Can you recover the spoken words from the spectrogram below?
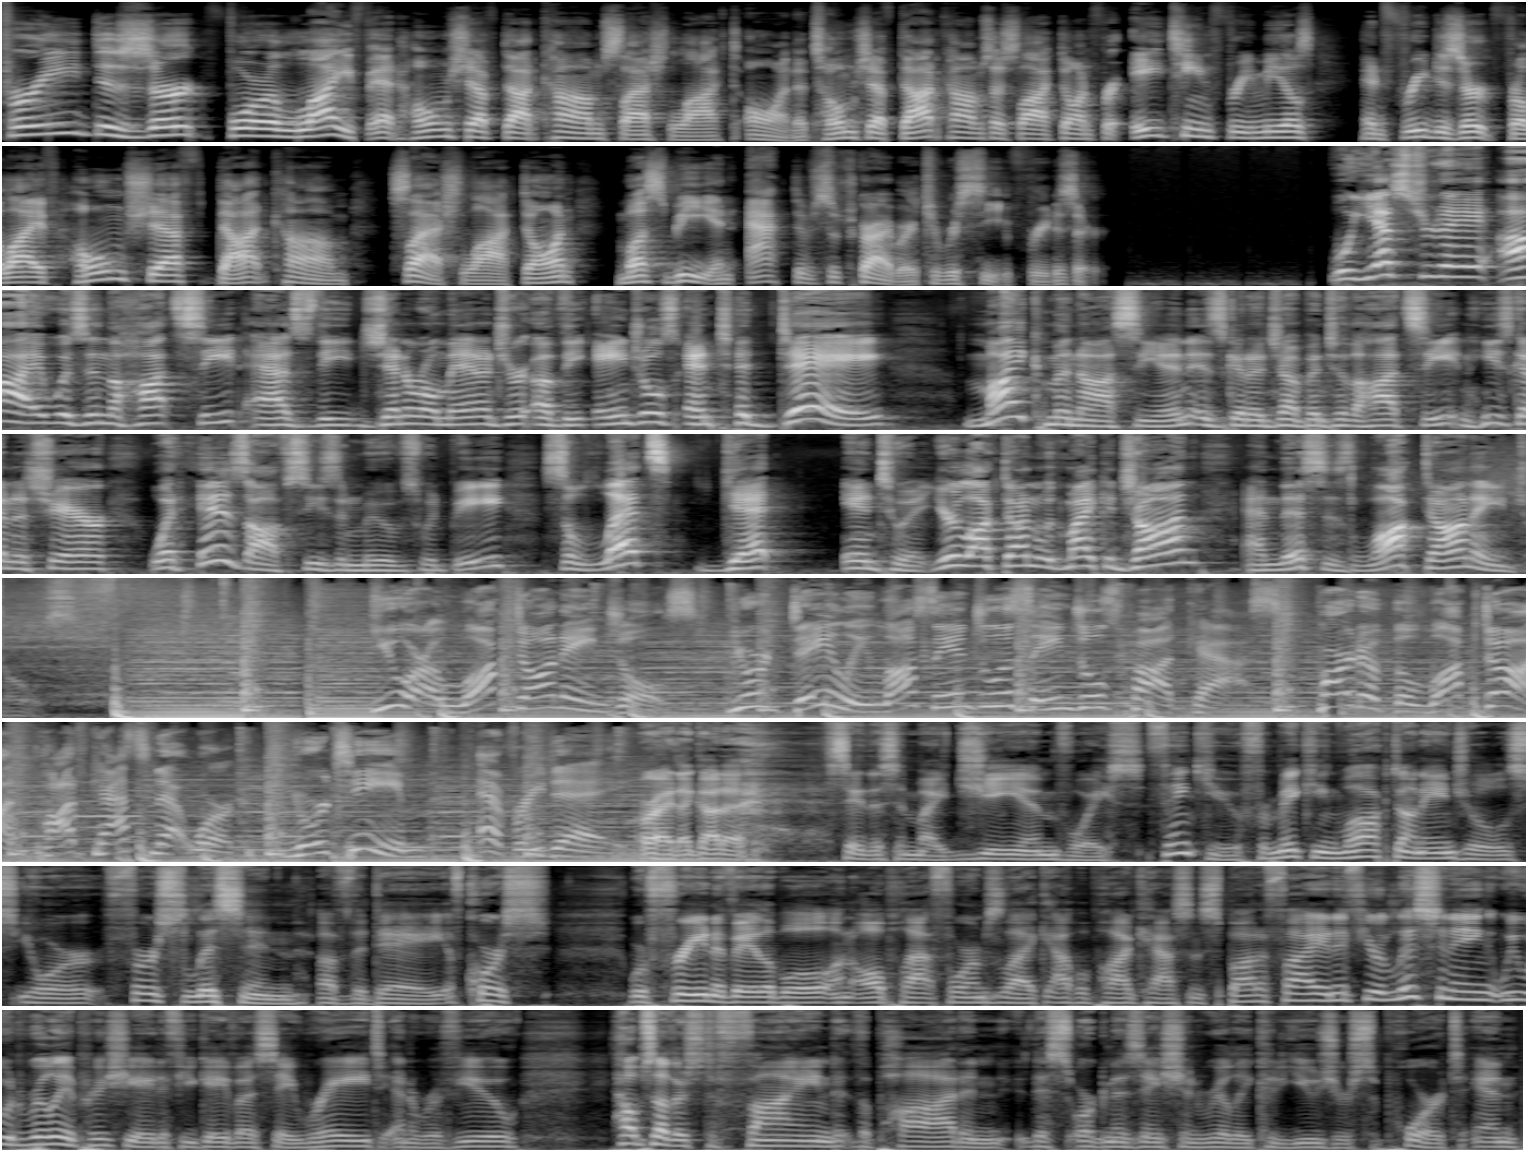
free dessert for life at homechef.com slash locked on. That's homechef.com slash locked on for 18 free meals and free dessert for life. Homechef.com slash locked on must be an active subscriber to receive free dessert. Well, yesterday I was in the hot seat as the general manager of the Angels, and today Mike Minasian is going to jump into the hot seat and he's going to share what his offseason moves would be. So let's get into it. You're locked on with Mike and John, and this is Locked On Angels. You are Locked On Angels, your daily Los Angeles Angels podcast. Part of the Locked On Podcast Network, your team every day. All right, I got to say this in my GM voice. Thank you for making Locked On Angels your first listen of the day. Of course, we're free and available on all platforms like Apple Podcasts and Spotify. And if you're listening, we would really appreciate if you gave us a rate and a review helps others to find the pod, and this organization really could use your support. And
